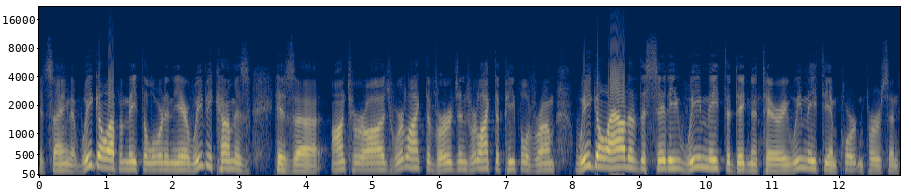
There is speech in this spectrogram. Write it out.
It's saying that we go up and meet the Lord in the air. We become his, his uh, entourage. We're like the virgins. We're like the people of Rome. We go out of the city. We meet the dignitary. We meet the important person.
